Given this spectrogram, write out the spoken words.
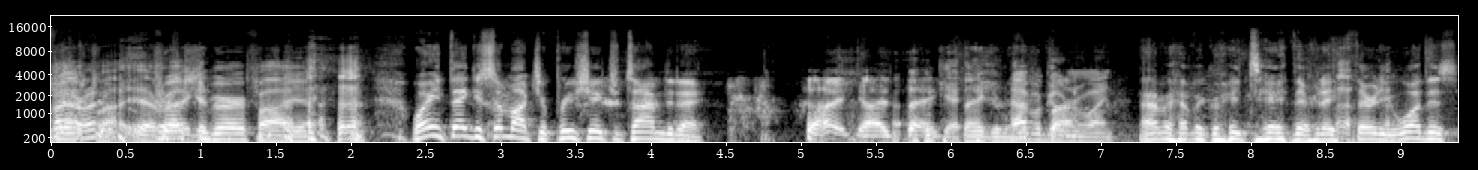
verify. verify. Right? Yeah, trust and verify. Yeah. Wayne, thank you so much. Appreciate your time today. All right, guys. Thanks. Okay. Thank you. Have a good one, Wayne. Have a, have a great day there at 831. This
